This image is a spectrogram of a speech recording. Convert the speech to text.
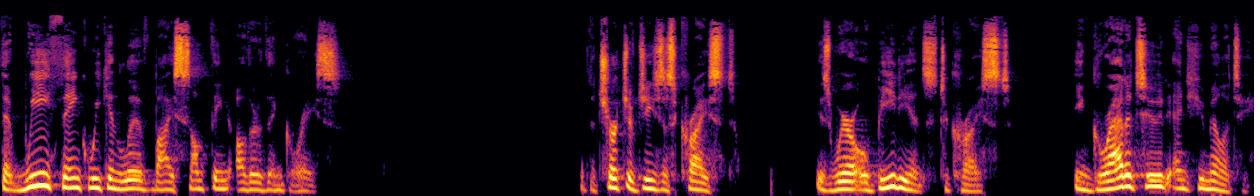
that we think we can live by something other than grace. But the Church of Jesus Christ is where obedience to Christ in gratitude and humility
